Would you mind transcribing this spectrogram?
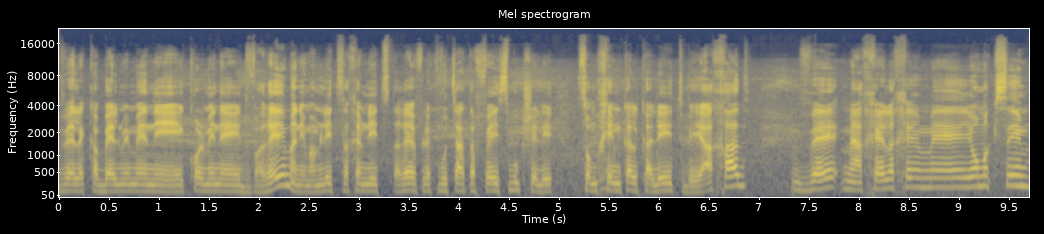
ולקבל ממני כל מיני דברים. אני ממליץ לכם להצטרף לקבוצת הפייסבוק שלי, צומחים כלכלית ביחד, ומאחל לכם אה, יום מקסים.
